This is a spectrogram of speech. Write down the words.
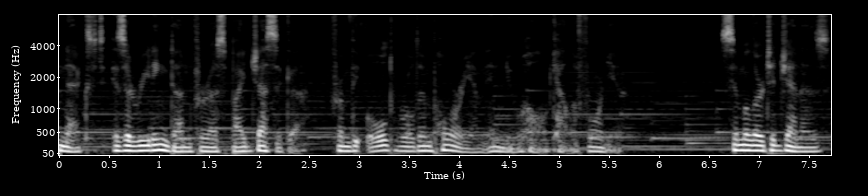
Next is a reading done for us by Jessyica from the Olde World Emporium in Newhall, California. Similar to Jenna's,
